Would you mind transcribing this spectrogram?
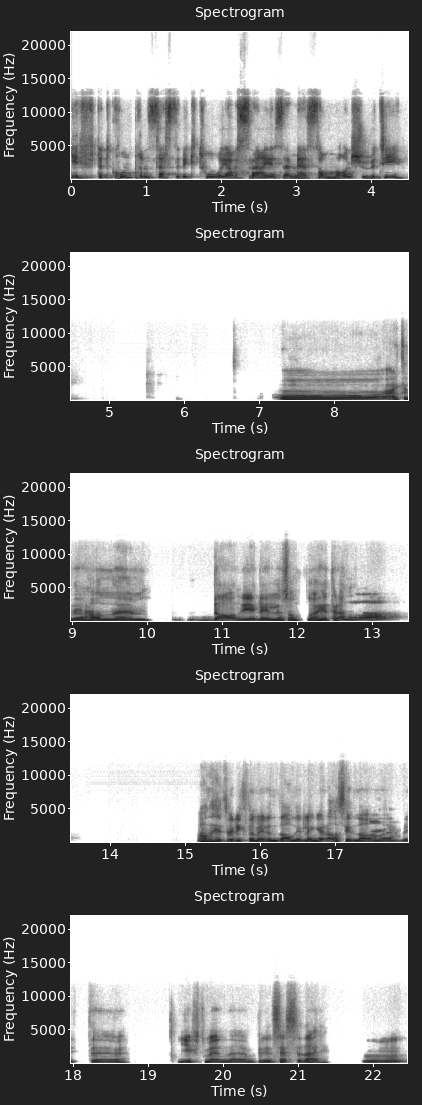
giftet kronprinsesse Victoria av Sverige seg med sommeren 2010? Og er ikke det han eh, Daniel eller noe sånt nå heter han? Ja. Han heter vel ikke noe mer enn Daniel lenger, da, siden han er blitt uh, gift med en uh, prinsesse der. Mm.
